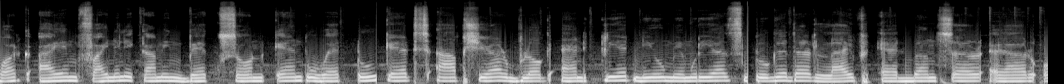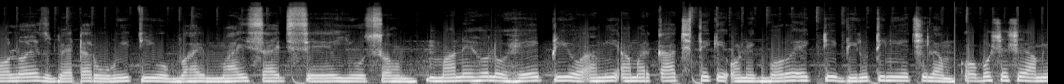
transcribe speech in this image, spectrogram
work I am finally coming back soon can't wait to catch up share blog and create new memories together life adventure are always better with you by my side see you soon মানে হলো হে প্রিয়, আমি আমার কাছ থেকে অনেক বড় একটি বিরতি নিয়েছিলাম। অবশেষে আমি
